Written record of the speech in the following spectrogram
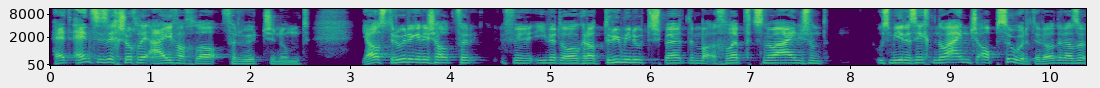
hat, haben sie sich schon ein bisschen einfach verwutschen und ja, das Traurige ist halt für, für Iver da, gerade drei Minuten später klopft es noch eins und aus meiner Sicht noch eins absurder, oder? Also,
